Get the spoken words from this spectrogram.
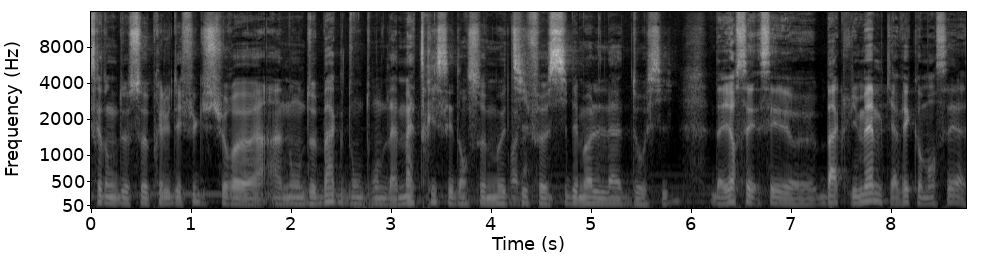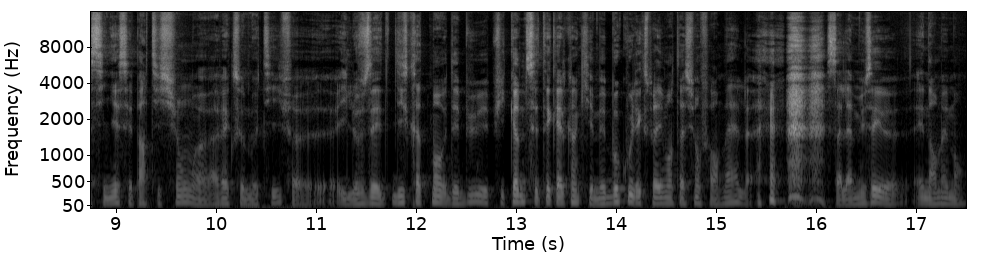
Extrait donc de ce prélude des fugues sur un nom de Bach dont, dont, la matrice est dans ce motif si bémol la do si. D'ailleurs, c'est Bach lui-même qui avait commencé à signer ses partitions avec ce motif. il le faisait discrètement au début, et puis comme c'était quelqu'un qui aimait beaucoup l'expérimentation formelle, ça l'amusait énormément.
